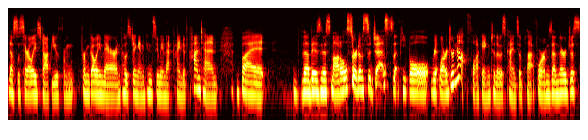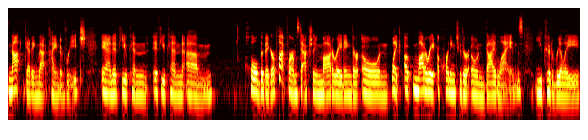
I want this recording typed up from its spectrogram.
necessarily stop you from from going there and posting and consuming that kind of content, but the business model sort of suggests that people writ large are not flocking to those kinds of platforms and they're just not getting that kind of reach. And if you can if you can um, hold the bigger platforms to actually moderating their own like uh, moderate according to their own guidelines you could really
